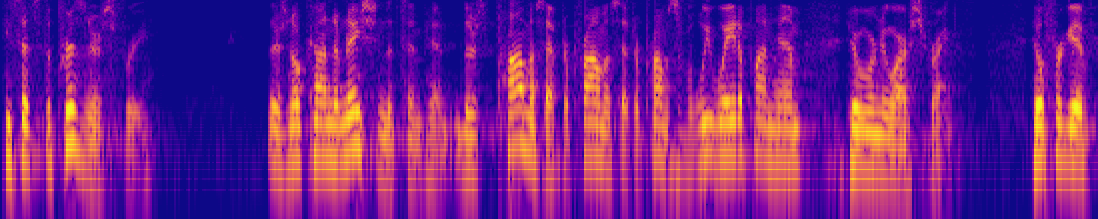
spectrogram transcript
He sets the prisoners free. There's no condemnation that's in Him. There's promise after promise after promise. If we wait upon Him, He'll renew our strength. He'll forgive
